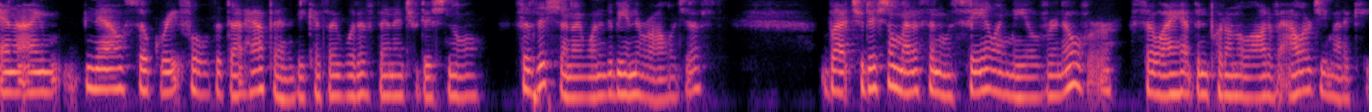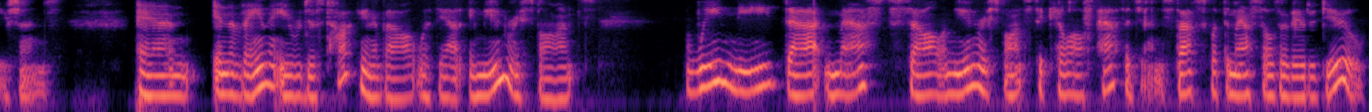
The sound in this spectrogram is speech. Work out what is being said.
And I'm now so grateful that that happened because I would have been a traditional physician. I wanted to be a neurologist. But traditional medicine was failing me over and over. So I had been put on a lot of allergy medications. And in the vein that you were just talking about with that immune response, we need that mast cell immune response to kill off pathogens. That's what the mast cells are there to do.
